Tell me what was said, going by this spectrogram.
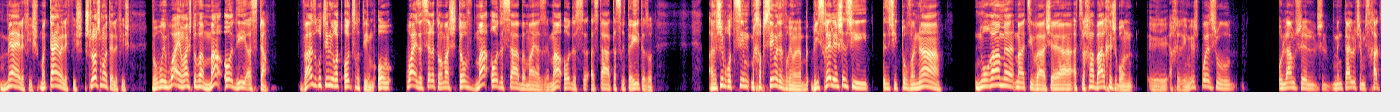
100 אלף איש, 200 אלף איש, 300 אלף איש, ואומרים, וואי, ממש טובה, מה עוד היא עשתה? ואז רוצים לראות עוד סרטים, או וואי, זה סרט ממש טוב, מה עוד עשה הבמאי הזה? מה עוד עשתה התסריטאית הזאת? אנשים רוצים, מחפשים את הדברים האלה. בישראל יש איזושהי, איזושהי תובנה נורא מעציבה שההצלחה באה על חשבון אה, אחרים. יש פה איזשהו עולם של, של מנטליות של משחק,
